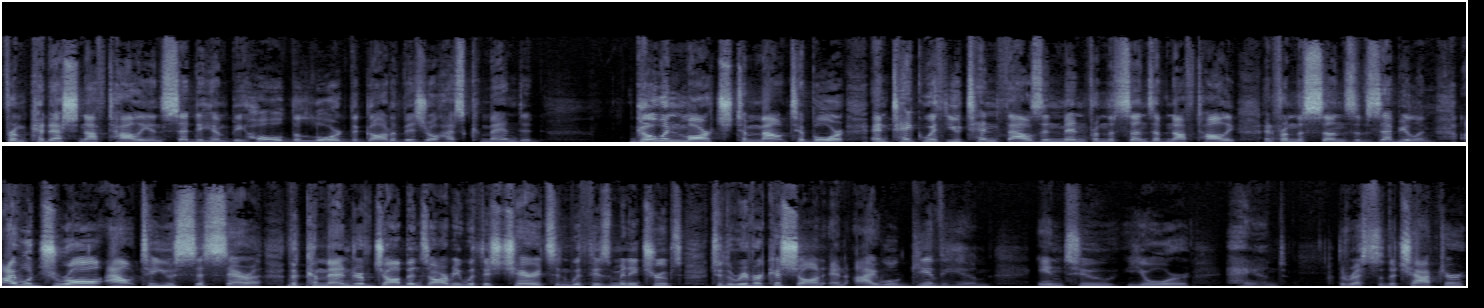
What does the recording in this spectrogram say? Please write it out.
from Kadesh Naphtali and said to him, Behold, the Lord, the God of Israel, has commanded Go and march to Mount Tabor and take with you 10,000 men from the sons of Naphtali and from the sons of Zebulun. I will draw out to you Sisera, the commander of Jabin's army, with his chariots and with his many troops to the river Kishon, and I will give him into your hand. The rest of the chapter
